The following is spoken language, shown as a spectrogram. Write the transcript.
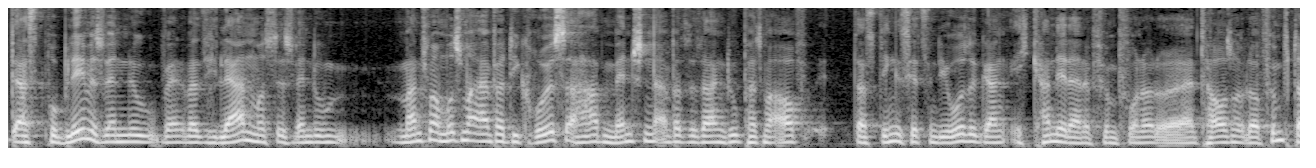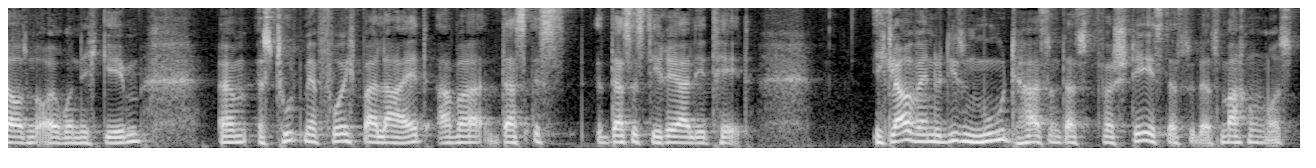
das Problem ist, wenn du, wenn, was ich lernen musste, ist, wenn du, manchmal muss man einfach die Größe haben, Menschen einfach zu sagen, du, pass mal auf, das Ding ist jetzt in die Hose gegangen, ich kann dir deine 500 oder deine 1000 oder 5000 Euro nicht geben, es tut mir furchtbar leid, aber das ist, das ist die Realität ich glaube, wenn du diesen Mut hast und das verstehst, dass du das machen musst,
